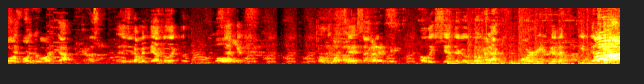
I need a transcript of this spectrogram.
four, four, four. Yeah, it's, it's coming down to like the second. Holy shit! Holy shit! There goes Bo Jackson corner. He's gonna, he's gonna. Oh!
